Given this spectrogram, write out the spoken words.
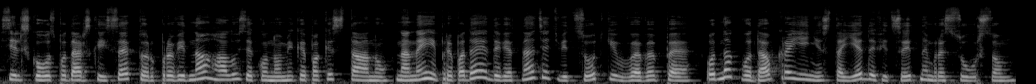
Сільськогосподарський сектор провідна галузь економіки Пакистану. На неї припадає 19% ВВП. Однак вода в країні стає дефіцитним ресурсом.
